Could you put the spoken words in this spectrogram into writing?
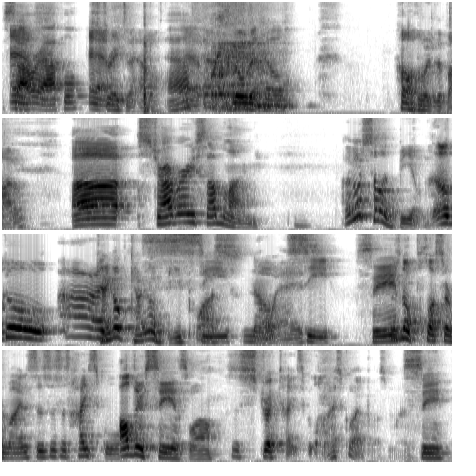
sour F. apple. F. Straight to hell. F. F. Go to hell. All the way to the bottom. Uh, strawberry sublime. I'll go solid B on that. I'll go. Uh, Can I go- can I go B C. plus? No, No A's? C. C. There's no plus or minuses. This is high school. I'll do C as well. This is strict high school. High school had plus and minus. C.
